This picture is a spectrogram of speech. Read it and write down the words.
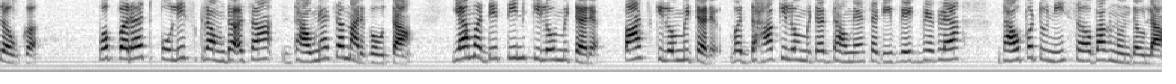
चौक व परत पोलीस ग्राउंड असा धावण्याचा मार्ग होता. यामध्ये तीन किलोमीटर पाच किलोमीटर व दहा किलोमीटर धावण्यासाठी वेगवेगळ्या धावपटूंनी सहभाग नोंदवला.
